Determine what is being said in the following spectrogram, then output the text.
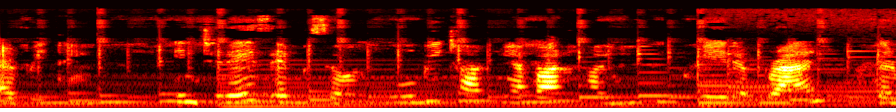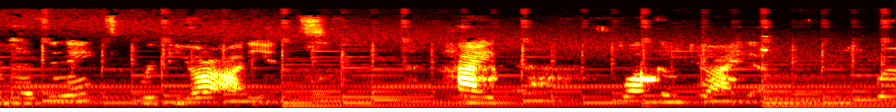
everything. In today's episode, we'll be talking about how you can create a brand that resonates with your audience. Hi, welcome to IDA, where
